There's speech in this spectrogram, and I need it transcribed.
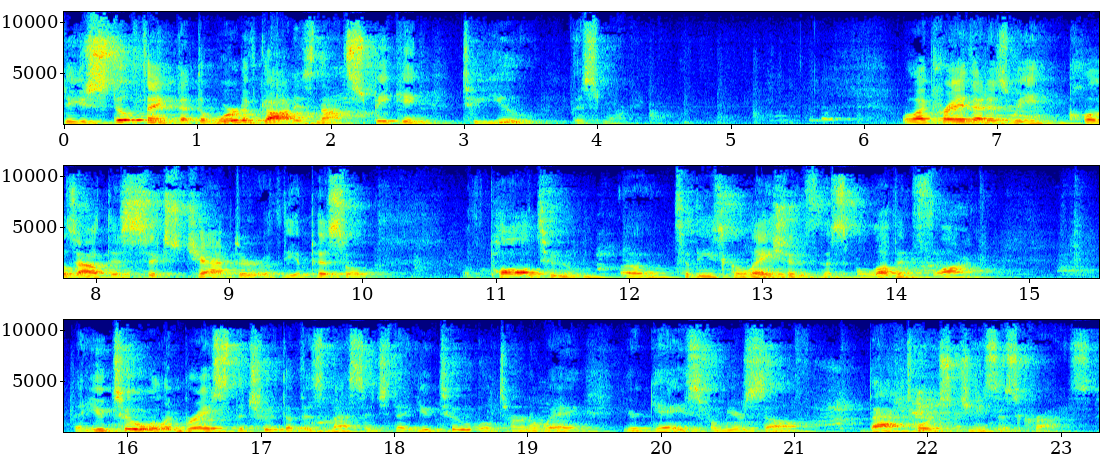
Do you still think that the Word of God is not speaking to you this morning? Well, I pray that as we close out this sixth chapter of the epistle of Paul to, uh, to these Galatians, this beloved flock, that you too will embrace the truth of his message, that you too will turn away your gaze from yourself back towards Jesus Christ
